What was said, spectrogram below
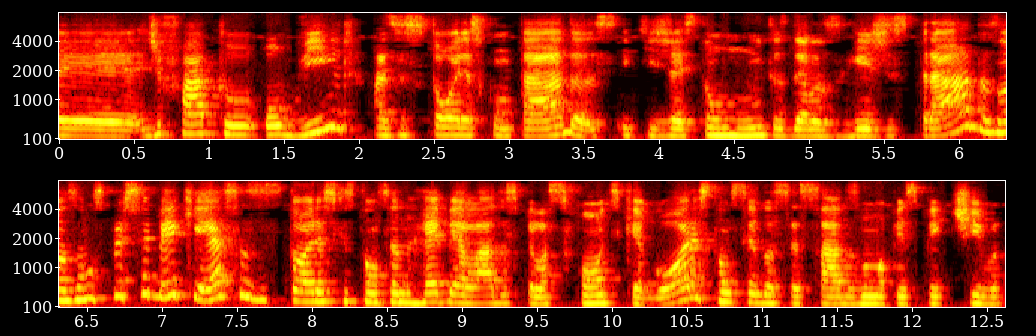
é, de fato, ouvir as histórias contadas e que já estão muitas delas registradas, nós vamos perceber que essas histórias que estão sendo reveladas pelas fontes, que agora estão sendo acessadas numa perspectiva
